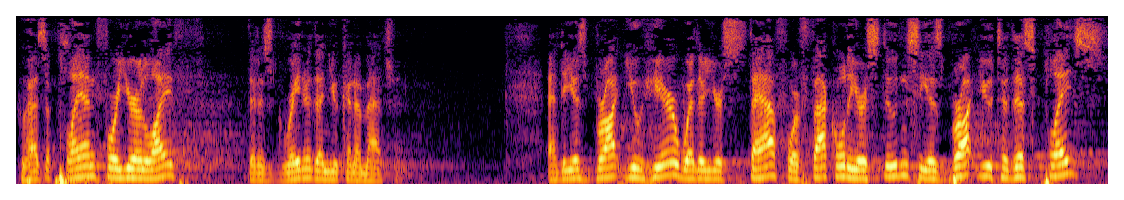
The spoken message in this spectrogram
who has a plan for your life that is greater than you can imagine. And He has brought you here, whether you're staff or faculty or students, He has brought you to this place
